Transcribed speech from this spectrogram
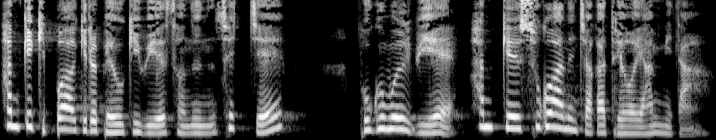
함께 기뻐하기를 배우기 위해서는 셋째, 복음을 위해 함께 수고하는 자가 되어야 합니다.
